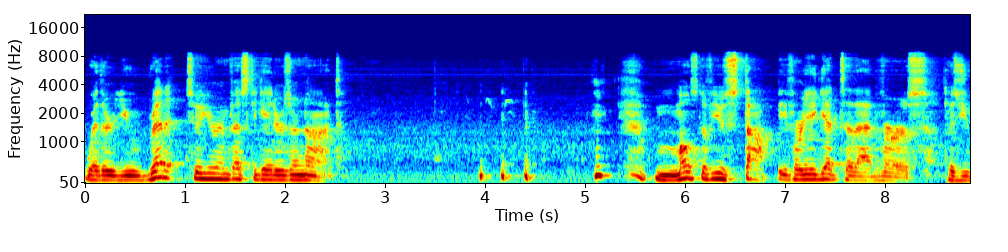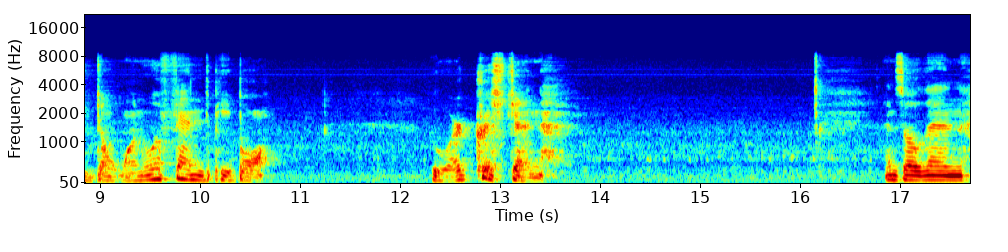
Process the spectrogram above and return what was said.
whether you read it to your investigators or not. Most of you stop before you get to that verse because you don't want to offend people who are Christian. And so then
